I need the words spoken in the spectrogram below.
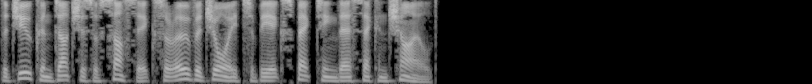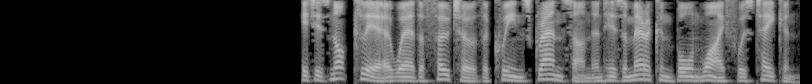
The Duke and Duchess of Sussex are overjoyed to be expecting their second child. It is not clear where the photo of the Queen's grandson and his American-born wife was taken.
